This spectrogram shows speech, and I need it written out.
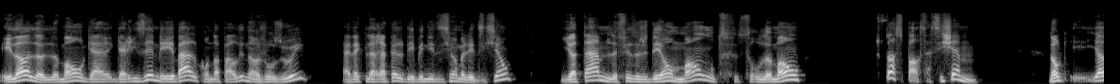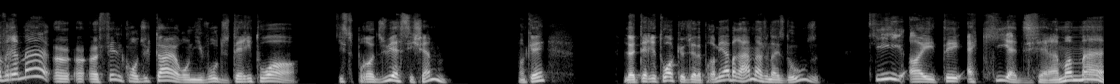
Et là, le, mont Garizim et Ebal qu'on a parlé dans Josué, avec le rappel des bénédictions et malédictions, Yotam, le fils de Gédéon, monte sur le mont. Tout ça se passe à Sichem. Donc, il y a vraiment un, un, fil conducteur au niveau du territoire qui se produit à Sichem. Le territoire que Dieu promis à Abraham en Genèse 12, qui a été acquis à différents moments.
